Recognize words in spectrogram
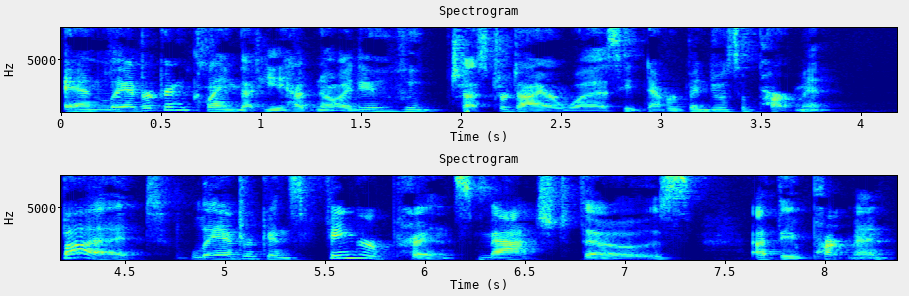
And Landrigan claimed that he had no idea who Chester Dyer was. He'd never been to his apartment. But Landrigan's fingerprints matched those at the apartment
